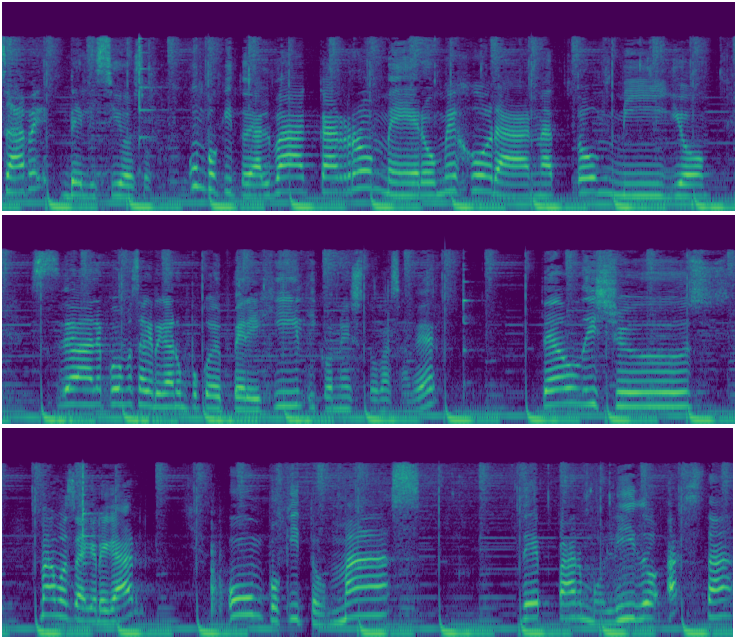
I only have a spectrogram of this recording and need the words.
sabe delicioso. Un poquito de albahaca, romero, mejorana, tomillo. Le podemos agregar un poco de perejil y con esto vas a ver. Delicious. Vamos a agregar un poquito más de pan molido hasta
